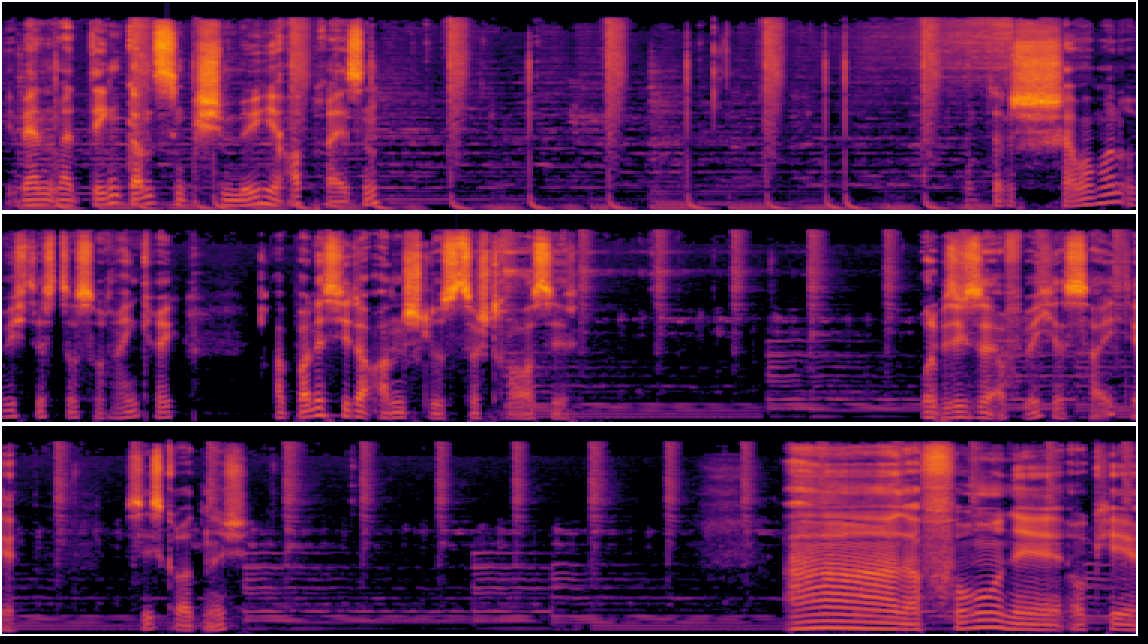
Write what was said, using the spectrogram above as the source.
Wir werden mal den ganzen Geschmö hier abreißen. Und dann schauen wir mal, ob ich das da so reinkriege. Ab wann ist hier der Anschluss zur Straße? Oder beziehungsweise auf welcher Seite? Sehe es gerade nicht. Ah, da vorne. Okay.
